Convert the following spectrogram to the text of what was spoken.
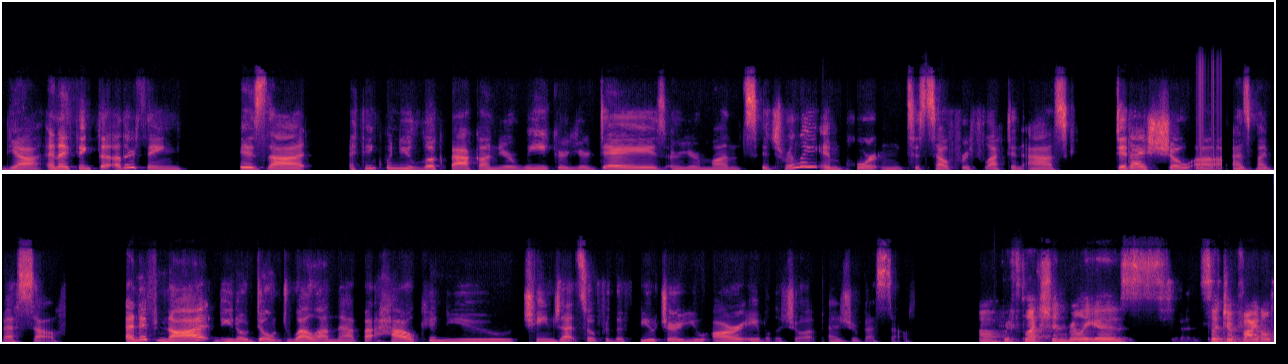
Yeah. And I think the other thing is that I think when you look back on your week or your days or your months, it's really important to self reflect and ask, did I show up as my best self? And if not, you know, don't dwell on that, but how can you change that so for the future you are able to show up as your best self? Oh, reflection really is such a vital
